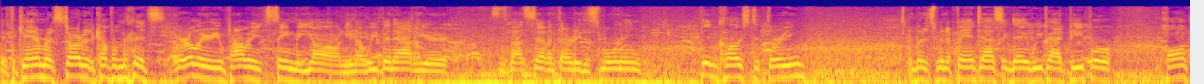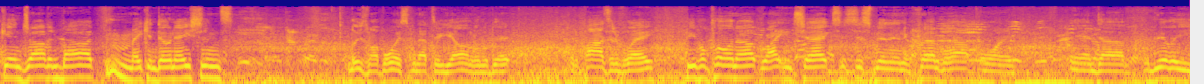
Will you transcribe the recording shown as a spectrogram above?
If the camera had started a couple minutes earlier, you've probably seen me yawn. You know, we've been out here since about 7:30 this morning, getting close to three. But it's been a fantastic day. We've had people honking, driving by, making donations. Losing my voice, been out there yelling a little bit in a positive way. People pulling up, writing checks. It's just been an incredible outpouring, and uh, really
